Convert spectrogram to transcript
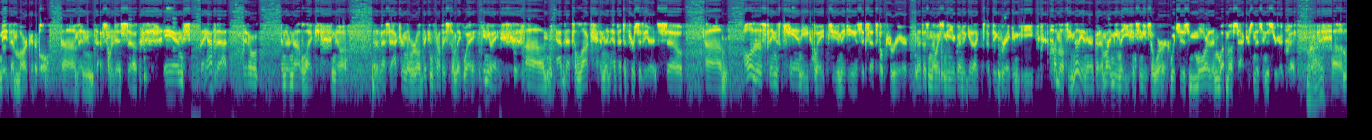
made them marketable, um, and that's what it is. So, and they have that. They don't, and they're not like you know the best actor in the world. They can probably still make way. Anyway, um, add that to luck, and then add that to perseverance. So, um, all of those things can equate to making a successful career. And that doesn't always mean you're going to get a, a big break and be a multimillionaire, but it might mean that you continue to work, which is more than what most actors in this industry are doing right. um,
